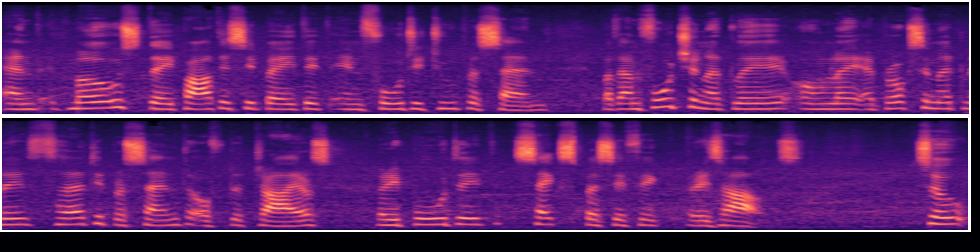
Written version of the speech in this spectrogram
and at most they participated in 42%. But unfortunately, only approximately 30% of the trials reported sex specific results. So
